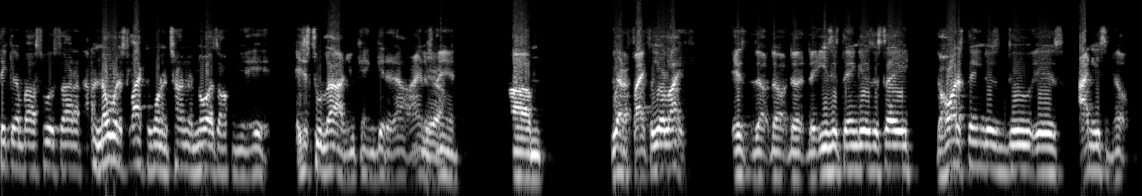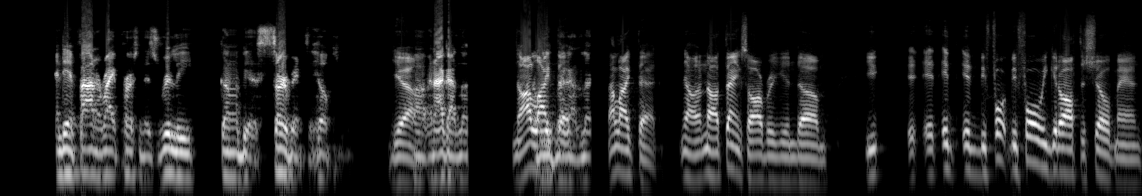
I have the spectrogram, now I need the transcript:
thinking about suicide. I know what it's like to want to turn the noise off in your head. It's just too loud. You can't get it out. I understand. Yeah. Um, you got to fight for your life is the, the, the, the easiest thing is to say the hardest thing to do is I need some help. And then find the right person that's really gonna be a servant to help you. Yeah. Uh, and I got lucky. No, I, I like that. I, I, like that. No, no, thanks, Aubrey. And um you it, it it it before before we get off the show, man,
